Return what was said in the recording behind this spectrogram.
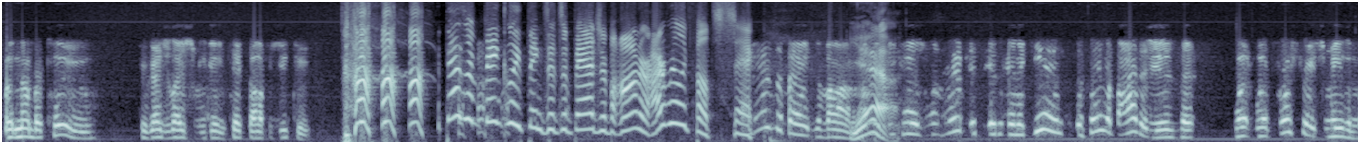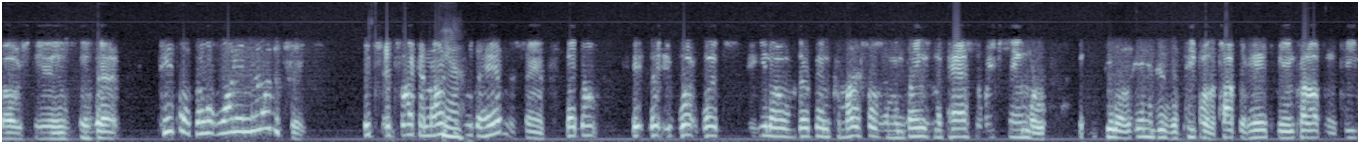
But number two, congratulations for getting kicked off of YouTube. Desmond Binkley thinks it's a badge of honor. I really felt sick. It is a badge of honor. Yeah. Because what happened, and, and again, the thing about it is that what what frustrates me the most is is that people don't want to know the truth. It's it's like a knife Yeah. through the head in the sand. They don't. It, it, what what's you know there have been commercials and things in the past that we've seen where you know images of people at the top of their heads being cut off and the TV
